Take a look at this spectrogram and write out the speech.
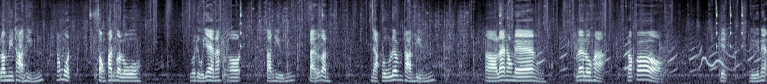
เรามีฐานหินทั้งหมด 2,000 กว่าโลว่าถือแย่นะเอาฐานหินแปะไว้ก่อน อยากรู้เรื่องฐานหินแร่ทองแดง แร่โลหะ แล้วก็เห็ดหรือเนี่ย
